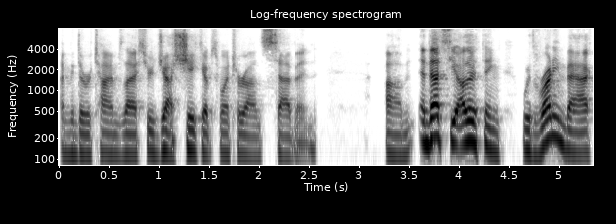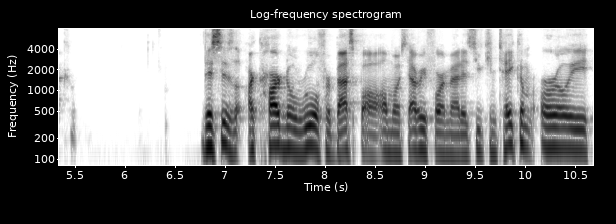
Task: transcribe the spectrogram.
I mean there were times last year Josh Jacobs went around 7. Um, and that's the other thing with running back this is our cardinal rule for best ball almost every format is you can take them early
